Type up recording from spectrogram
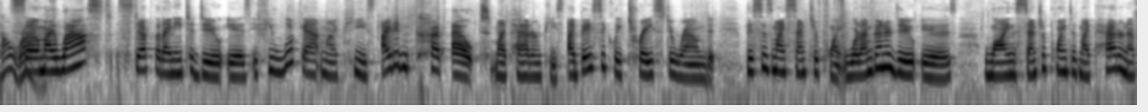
all right. So my last step that I need to do is if you look at my piece, I didn't cut out my pattern piece. I basically traced around it. This is my center point. What I'm going to do is line the center point of my pattern up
